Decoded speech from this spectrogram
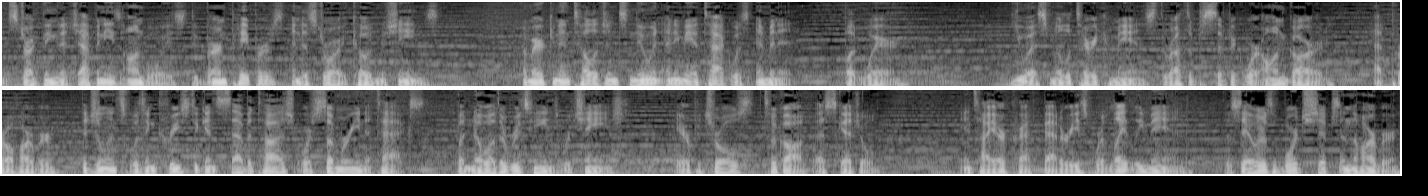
instructing the Japanese envoys to burn papers and destroy code machines. American intelligence knew an enemy attack was imminent, but where? U.S. military commands throughout the Pacific were on guard. At Pearl Harbor, vigilance was increased against sabotage or submarine attacks but no other routines were changed. Air patrols took off as scheduled. Anti aircraft batteries were lightly manned. The sailors aboard ships in the harbor,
